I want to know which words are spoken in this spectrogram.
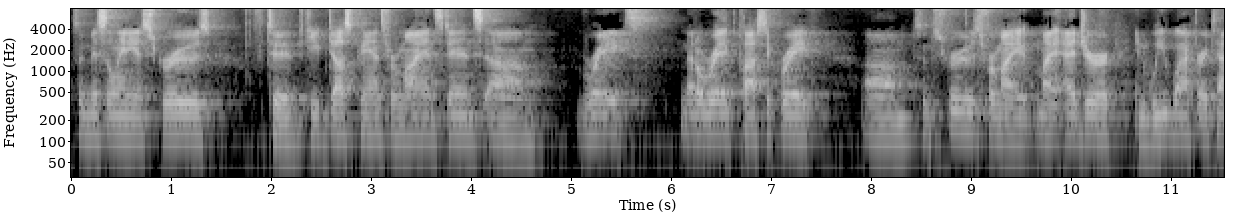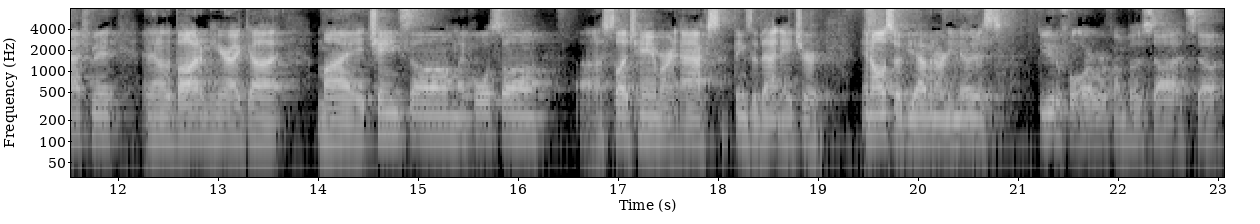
some miscellaneous screws to keep dust pans for my instance, um, rakes, metal rake, plastic rake, um, some screws for my, my edger and weed whacker attachment. And then on the bottom here, I got my chainsaw, my pole saw, uh, sledgehammer and axe, things of that nature. And also, if you haven't already noticed, beautiful artwork on both sides. So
